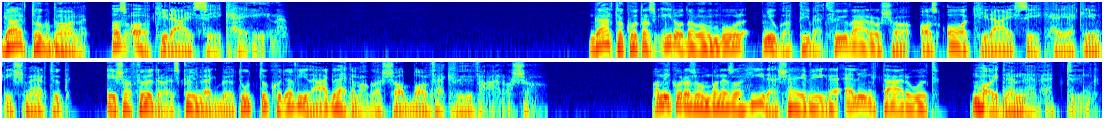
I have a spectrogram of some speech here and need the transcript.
Gártokban, az Alkirály székhelyén. Gártokot az irodalomból Nyugat-Tibet fővárosa az Alkirály székhelyeként ismertük, és a földrajz könyvekből tudtuk, hogy a világ legmagasabban fekvő városa. Amikor azonban ez a híres hely végre elénk tárult, majdnem nevettünk.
